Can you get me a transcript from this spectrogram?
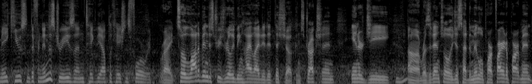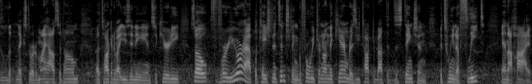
make use in different industries and take the applications forward. Right, so a lot of industries really being highlighted at this show. Construction, energy, mm -hmm. um, residential. We just had the Menlo Park Fire Department next door to my house at home uh, talking about using it in security. So for your application, it's interesting, before we turn on the cameras, you talked about the distinction between a fleet and a hive.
